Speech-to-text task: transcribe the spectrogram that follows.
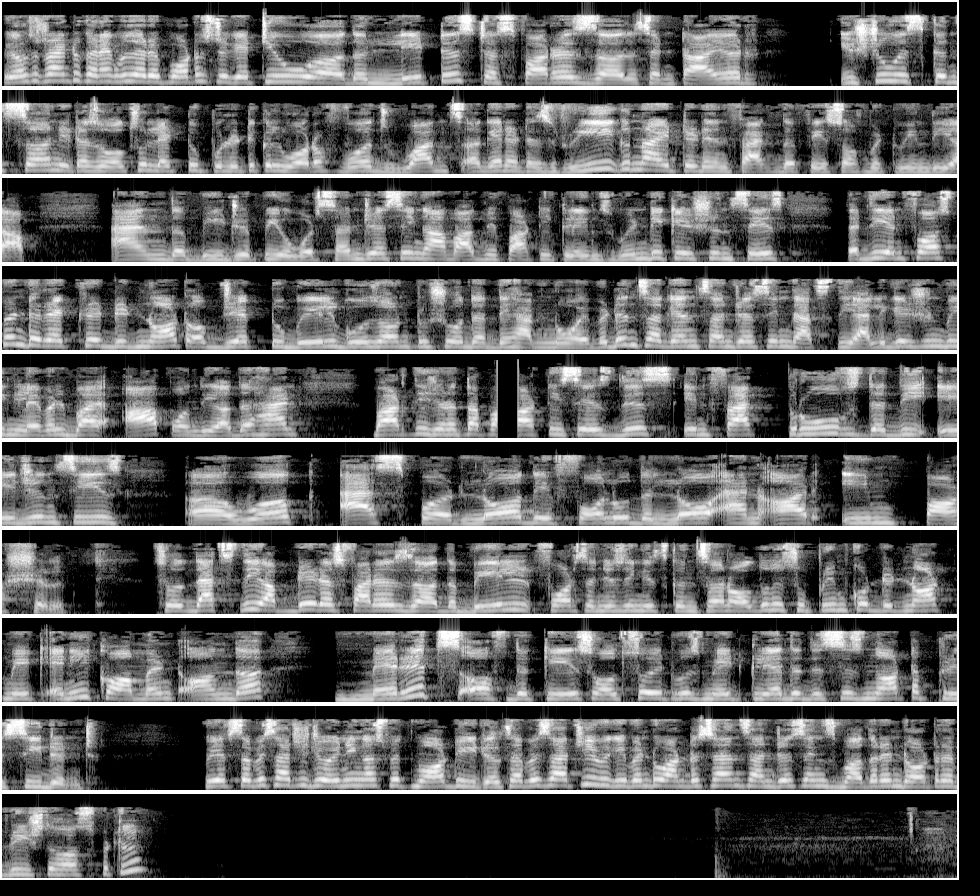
We're also trying to connect with the reporters to get you uh, the latest as far as uh, this entire issue is concerned. It has also led to political war of words once again. It has reignited, in fact, the face-off between the AAP and the BJP over Sanjay Singh. Aam Aadmi Party claims vindication says that the Enforcement Directorate did not object to bail, goes on to show that they have no evidence against Sanjay Singh. That's the allegation being leveled by AAP. On the other hand, Bharatiya Janata Party says this, in fact, proves that the agencies uh, work as per law. They follow the law and are impartial. So that's the update as far as uh, the bail for Sanjay Singh is concerned. Although the Supreme Court did not make any comment on the merits of the case, also it was made clear that this is not a precedent. We have Sabyasachi joining us with more details. Sabyasachi, we're given to understand Sanjay Singh's mother and daughter have reached the hospital.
